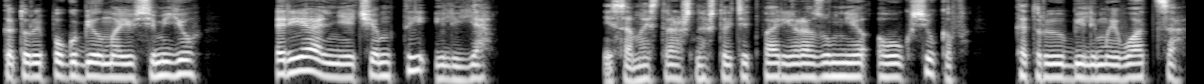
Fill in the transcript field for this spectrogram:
который погубил мою семью, реальнее, чем ты или я. И самое страшное, что эти твари разумнее ауксюков, которые убили моего отца.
